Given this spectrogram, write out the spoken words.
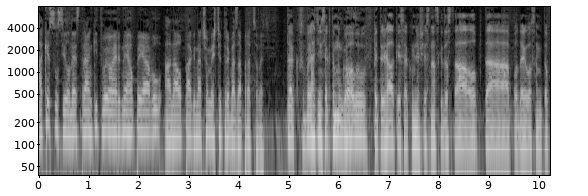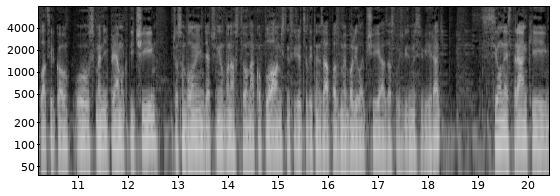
aké sú silné stránky tvojho herného prejavu a naopak na čom ešte treba zapracovať? Tak vrátim sa k tomu gólu. V Petržálke sa ku mne v 16 dostala lopta podarilo sa mi to placírkou usmerniť priamo k tyči, čo som bol veľmi vďačný, lebo nás to nakoplo, ale myslím si, že celý ten zápas sme boli lepší a zaslúžili sme si vyhrať. Silné stránky,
